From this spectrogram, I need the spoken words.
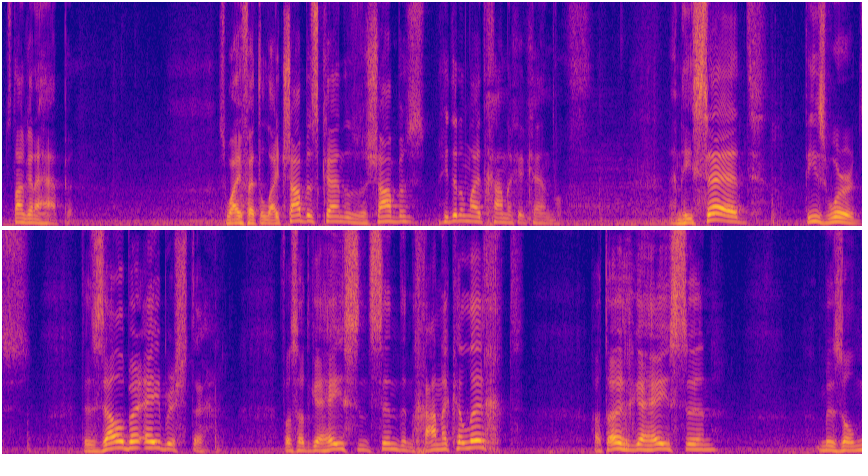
it's not going to happen. His wife had to light Shabbos candles, it was Shabbos. He didn't light Hanukkah candles. And he said these words, the selber Eberste, was hat geheißen sind in Hanukkah Licht, hat euch geheißen, mir soll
